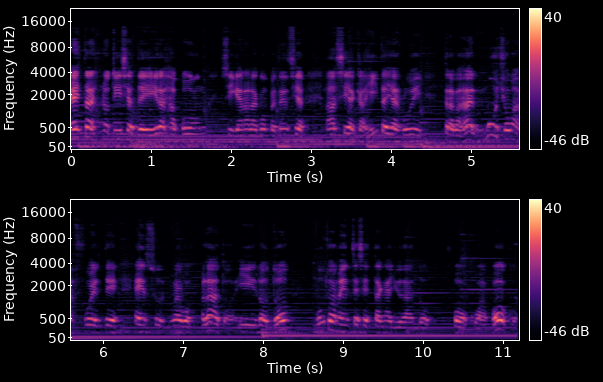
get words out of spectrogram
Estas noticias de ir a Japón, si gana la competencia, hacia Cajita y a Rui trabajar mucho más fuerte en sus nuevos platos. Y los dos mutuamente se están ayudando poco a poco.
